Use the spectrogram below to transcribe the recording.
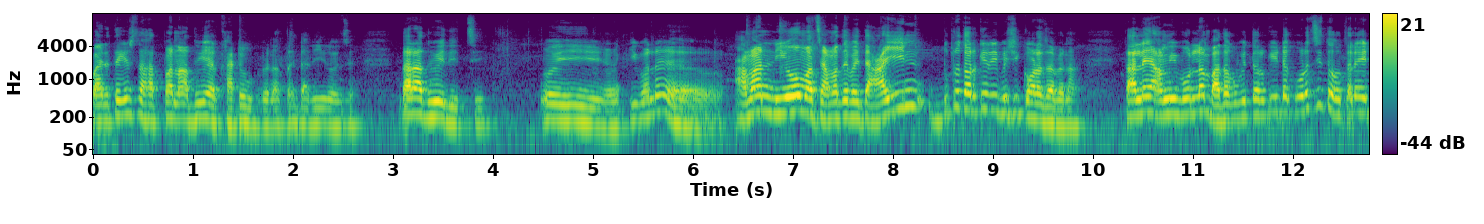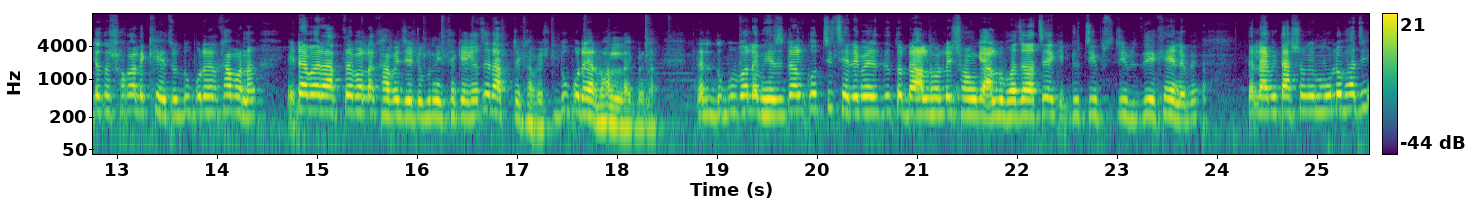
বাইরে থেকে এসে হাত পা না ধুয়ে আর খাটে উঠবে না, তাই দাঁড়িয়ে রয়েছে। দাঁড়া, ধুয়ে দিচ্ছি। ওই, কি বলে, আমার নিয়ম আছে, আমাদের বাড়িতে আইন, দুটো তরকারি বেশি করা যাবে না। তাহলে আমি বললাম, বাঁধাকপির তরকারিটা করেছি তো, তাহলে এটা তো সকালে খেয়েছো, দুপুরে আর খাব না। এটা আবার রাত্রেবেলা খাবে যেটুকুনি থেকে গেছে, রাত্রে খাবে। দুপুরে আর ভালো লাগবে না। তাহলে দুপুরবেলা ভেজ ডাল করছি, ছেলে মেয়েদের তো ডাল হলে সঙ্গে আলু ভাজা আছে, একটু চিপস টিপস দিয়ে খেয়ে নেবে। তাহলে আমি তার সঙ্গে মূলো ভাজি।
